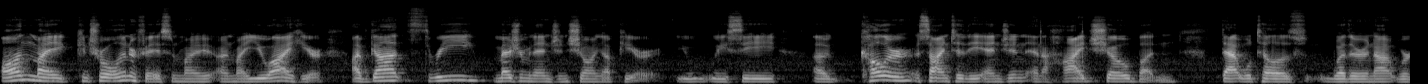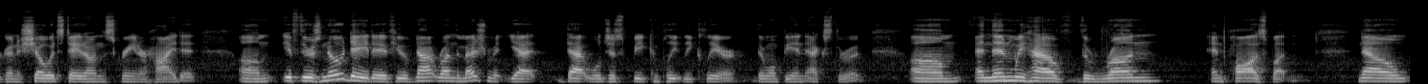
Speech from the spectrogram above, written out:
On my control interface and my on my UI here, I've got three measurement engines showing up here. You, we see a color assigned to the engine and a hide show button that will tell us whether or not we're going to show its data on the screen or hide it. Um, if there's no data, if you have not run the measurement yet, that will just be completely clear. There won't be an X through it. Um, and then we have the run and pause button. Now,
